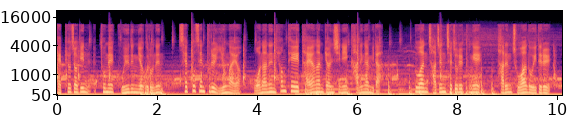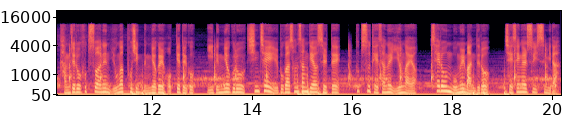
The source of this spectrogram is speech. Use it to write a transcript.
대표적인 앱톰의 고유 능력으로는 세포 샘플을 이용하여 원하는 형태의 다양한 변신이 가능합니다. 또한 잦은 제조를 통해 다른 조화노이드를 강제로 흡수하는 융합 포식 능력을 얻게 되고 이 능력으로 신체의 일부가 손상되었을 때 흡수 대상을 이용하여 새로운 몸을 만들어 재생할 수 있습니다.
